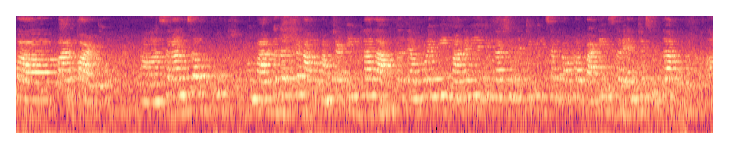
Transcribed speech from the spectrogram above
पा- पार पाडतो अ, सरांचं खूप मार्गदर्शन आम- आमच्या टीमला लाभतं त्यामुळे मी माननीय जिल्हा शल्य चिकित्सक डॉक्टर पाटील सर यांचे सुद्धा अ,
